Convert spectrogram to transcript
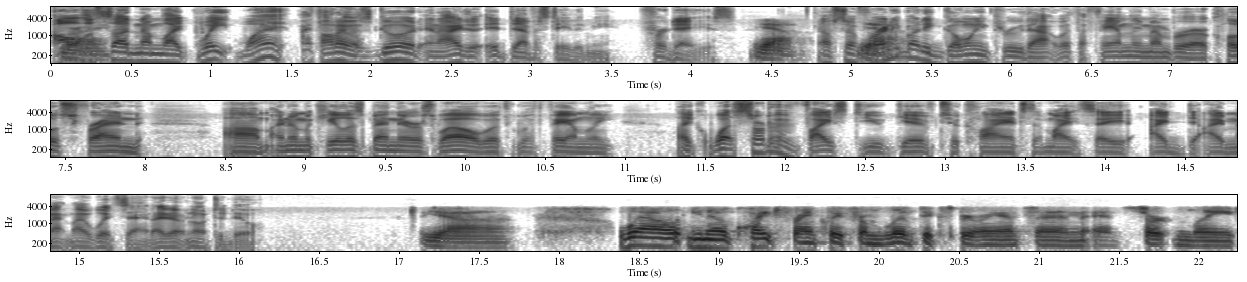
All of a sudden, I'm like, wait, what? I thought I was good, and I just, it devastated me for days. Yeah. So for Yeah. anybody going through that with a family member or a close friend, um, I know Michaela's been there as well with with family. Like, what sort of advice do you give to clients that might say, "I I'm at my wits end. I don't know what to do." Yeah. Well, you know, quite frankly, from lived experience and, and certainly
